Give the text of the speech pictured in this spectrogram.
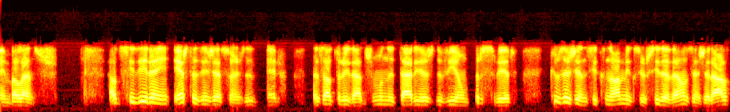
em balanços. Ao decidirem estas injeções de dinheiro, as autoridades monetárias deviam perceber que os agentes económicos e os cidadãos em geral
